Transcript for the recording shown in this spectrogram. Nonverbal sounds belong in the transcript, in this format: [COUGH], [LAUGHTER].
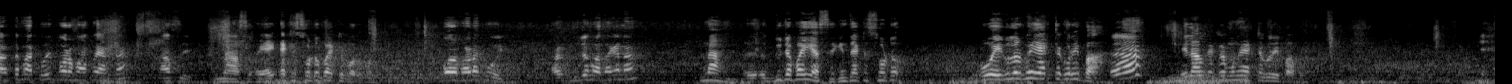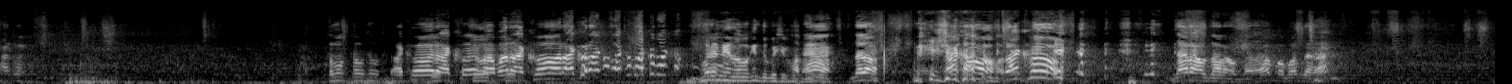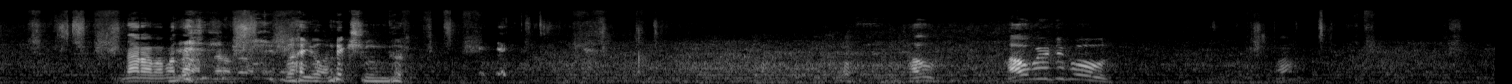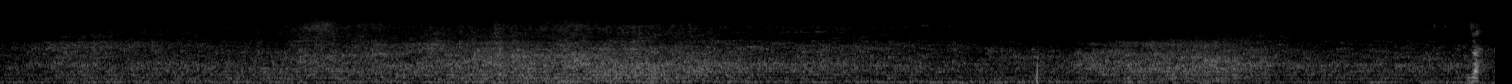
আরেকটা ফাঁক কই বড় ফাঁক একটা? আছে। না আছে ভাই একটা ছোট পা একটা বড় পা। বড় ফাঁকটা কই? আর দুটো ফা থাকে না? না এ, পাই আছে কিন্তু একটা ছোট ও এগুলোর ভাই একটা করেই পা। হ্যাঁ? এই লাল কাঁকড়া মনে হয় একটা করেই পাবে থামো থামো থামো থামো। রাখো রাখো বাবা রাখো রাখো রাখো রাখো রাখো রাখো। ধরে নিয়ে যাব কিন্তু বেশি ভাবে হ্যাঁ দাঁড়াও। রাখো রাখো। [LAUGHS] দাঁড়াও দাঁড়াও দাঁড়াও বাবা দাঁড়া দাঁড়াও বাবা দাঁড়াও দাঁড়াও দাঁড়াও ভাই অনেক সুন্দর হাউ হাউ বিউটিফুল যাক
